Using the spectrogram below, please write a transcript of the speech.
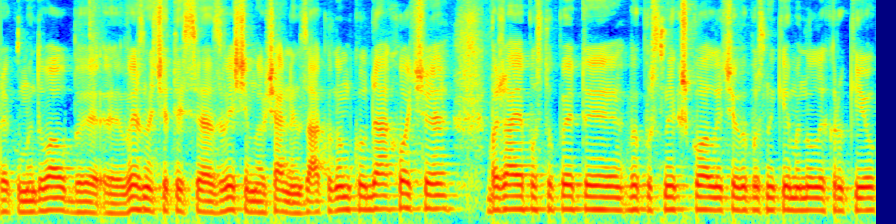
рекомендував би е, визначитися з вищим навчальним закладом, куди хоче, бажає поступити випускник школи чи випускники минулих років,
